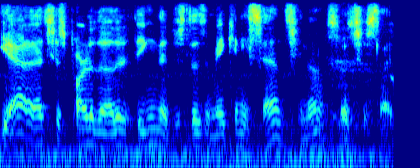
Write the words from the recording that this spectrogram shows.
Yeah, that's just part of the other thing that just doesn't make any sense, you know. So it's just like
